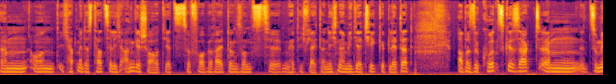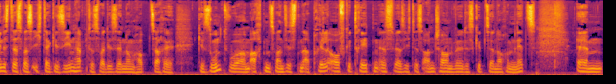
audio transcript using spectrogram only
Ähm, und ich habe mir das tatsächlich angeschaut jetzt zur Vorbereitung, sonst äh, hätte ich vielleicht da nicht in der Mediathek geblättert. Aber so kurz gesagt, ähm, zumindest das, was ich da gesehen habe, das war die Sendung Hauptsache gesund, wo er am 28. April aufgetreten ist. Wer sich das anschauen will, das gibt's ja noch im Netz. Ähm,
